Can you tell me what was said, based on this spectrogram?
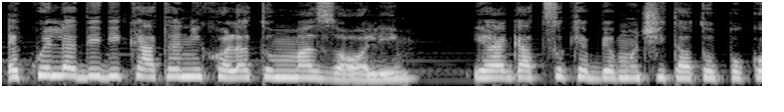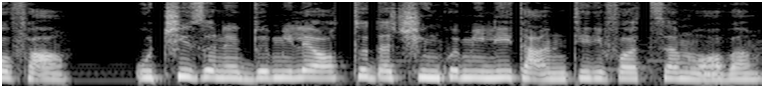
È quella dedicata a Nicola Tommasoli, il ragazzo che abbiamo citato poco fa, ucciso nel 2008 da cinque militanti di Forza Nuova.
